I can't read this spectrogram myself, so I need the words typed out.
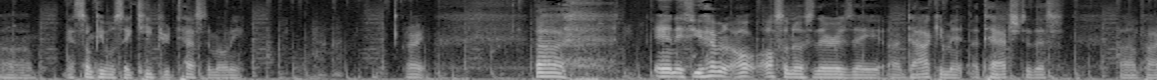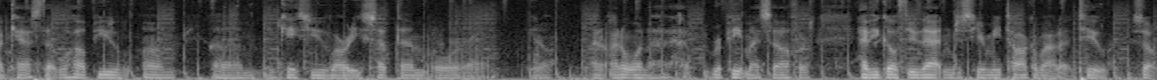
Um, as some people say, keep your testimony. All right. Uh, and if you haven't also noticed, there is a, a document attached to this uh, podcast that will help you um, um in case you've already set them or, uh, you know, I don't, I don't want to repeat myself or have you go through that and just hear me talk about it too. So,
